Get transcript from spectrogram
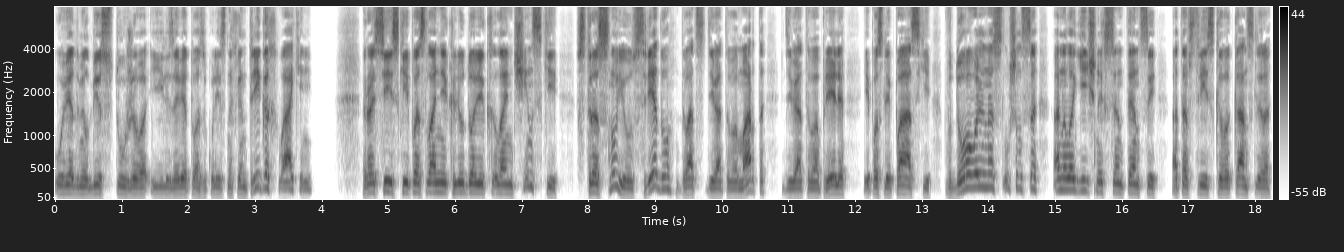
уведомил Бестужева и Елизавету о закулисных интригах в Акине, Российский посланник Людовик Ланчинский в Страстную среду 29 марта, 9 апреля и после Пасхи вдоволь наслушался аналогичных сентенций от австрийского канцлера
